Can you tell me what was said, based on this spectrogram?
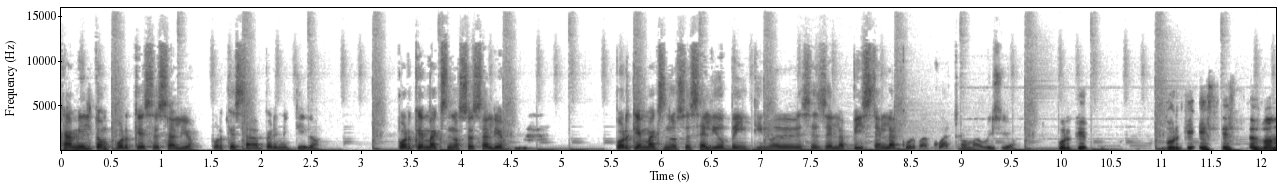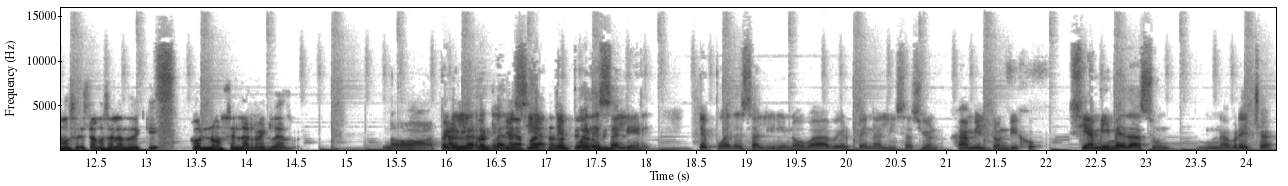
Hamilton, ¿por qué se salió? Porque estaba permitido. ¿Por qué Max no se salió? ¿Por qué Max no se salió 29 veces de la pista en la curva 4, Mauricio? Porque, porque vamos, estamos hablando de que conocen las reglas, güey. No, pero la regla decía, te puede salir, te puede salir y no va a haber penalización. Hamilton dijo, si a mí me das una brecha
